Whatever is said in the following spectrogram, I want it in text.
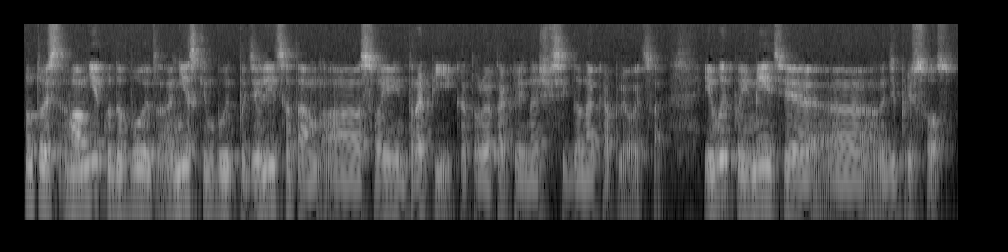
Ну, то есть вам некуда будет, не с кем будет поделиться там а, своей энтропией, которая так или иначе всегда накапливается. И вы поимеете э, депрессоз,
